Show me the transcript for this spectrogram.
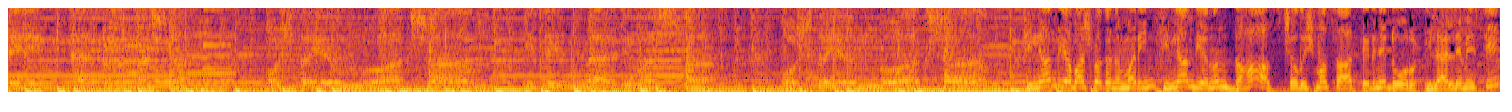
Benim derdim başka. Boştayım bu akşam İzin verdim aşka. Boştayım bu akşam Finlandiya Başbakanı Marin, Finlandiya'nın daha az çalışma saatlerine doğru ilerlemesi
